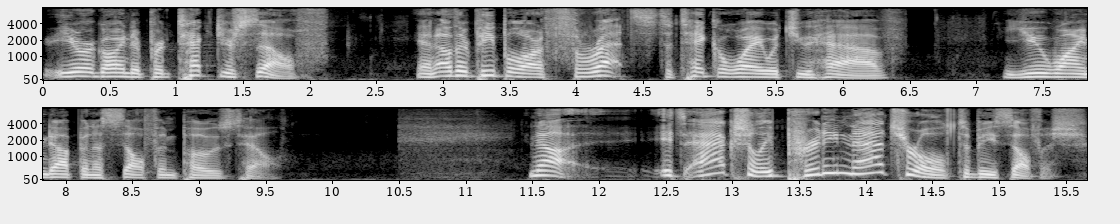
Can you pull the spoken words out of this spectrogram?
you are going to protect yourself and other people are threats to take away what you have, you wind up in a self imposed hell. Now, it's actually pretty natural to be selfish.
